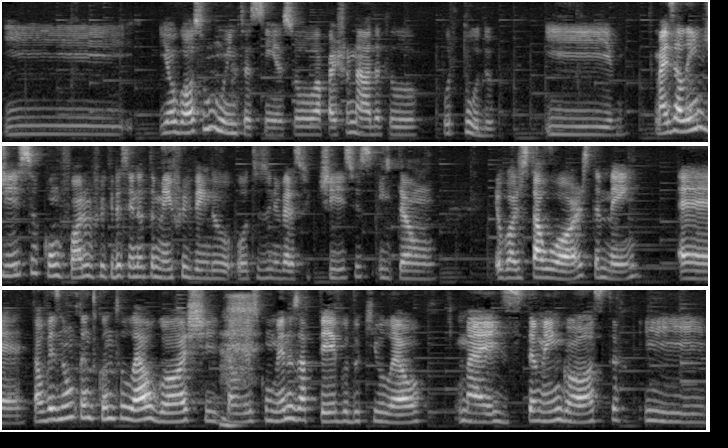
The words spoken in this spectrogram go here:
e, e eu gosto muito, assim, eu sou apaixonada pelo, por tudo. E mas além disso, conforme eu fui crescendo, eu também fui vendo outros universos fictícios. Então, eu gosto de Star Wars também. É, talvez não tanto quanto o Léo goste, talvez com menos apego do que o Léo, mas também gosto. E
